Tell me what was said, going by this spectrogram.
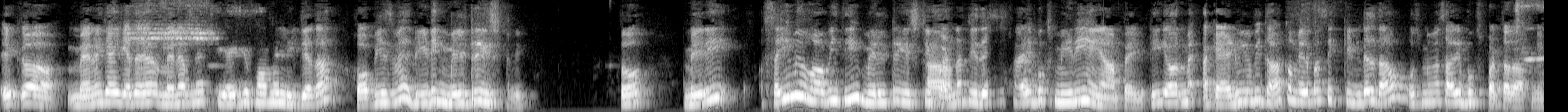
एक अ, मैंने क्या किया था मैंने अपने पीआईटी फॉर्म में लिख दिया था हॉबीज में रीडिंग मिलिट्री हिस्ट्री तो मेरी सही में हॉबी थी मिलिट्री हिस्ट्री हाँ। पढ़ना तो सारी बुक्स मेरी हैं यहाँ पे ठीक है? और मैं एकेडमी में भी था तो मेरे पास एक किंडल था उसमें मैं सारी बुक्स पढ़ता था अपनी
